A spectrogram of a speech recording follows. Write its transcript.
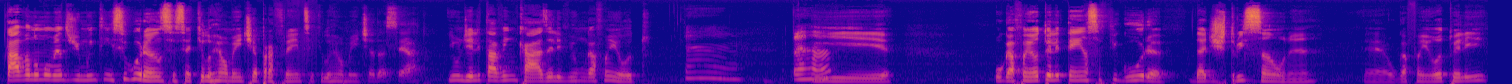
estava num momento de muita insegurança se aquilo realmente ia para frente, se aquilo realmente ia dar certo. E um dia ele estava em casa, ele viu um gafanhoto. Ah. Aham. E o gafanhoto ele tem essa figura da destruição, né? É, o gafanhoto ele, ele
